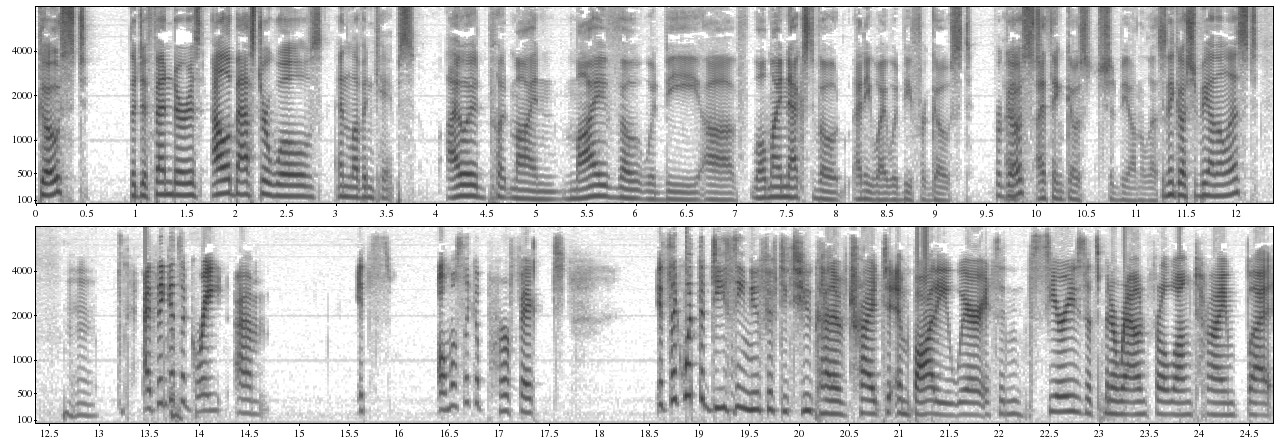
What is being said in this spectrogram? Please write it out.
Ghost, The Defenders, Alabaster Wolves, and Love and Capes. I would put mine. My vote would be. Uh, well, my next vote anyway would be for Ghost. For Ghost? I, think Ghost should be on the list. You think Ghost should be on the list? I think it's a great um it's almost like a perfect it's like what the DC New 52 kind of tried to embody where it's a series that's been around for a long time but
